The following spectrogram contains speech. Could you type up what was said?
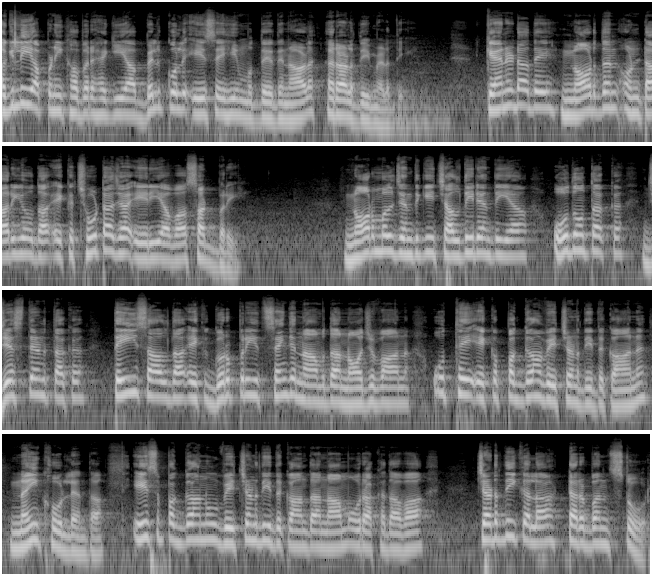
ਅਗਲੀ ਆਪਣੀ ਖਬਰ ਹੈਗੀ ਆ ਬਿਲਕੁਲ ਇਸੇ ਹੀ ਮੁੱਦੇ ਦੇ ਨਾਲ ਰਲਦੀ ਮਿਲਦੀ। ਕੈਨੇਡਾ ਦੇ ਨਾਰਦਰਨ ਓਨਟਾਰੀਓ ਦਾ ਇੱਕ ਛੋਟਾ ਜਿਹਾ ਏਰੀਆ ਵਾ ਸਡਬਰੀ। ਨਾਰਮਲ ਜ਼ਿੰਦਗੀ ਚੱਲਦੀ ਰਹਿੰਦੀ ਆ। ਉਦੋਂ ਤੱਕ, ਜਿਸ ਦਿਨ ਤੱਕ 23 ਸਾਲ ਦਾ ਇੱਕ ਗੁਰਪ੍ਰੀਤ ਸਿੰਘ ਨਾਮ ਦਾ ਨੌਜਵਾਨ ਉੱਥੇ ਇੱਕ ਪੱਗਾਂ ਵੇਚਣ ਦੀ ਦੁਕਾਨ ਨਹੀਂ ਖੋਲ ਲੈਂਦਾ। ਇਸ ਪੱਗਾਂ ਨੂੰ ਵੇਚਣ ਦੀ ਦੁਕਾਨ ਦਾ ਨਾਮ ਉਹ ਰੱਖਦਾ ਵਾ ਚੜ੍ਹਦੀ ਕਲਾ ਟਰਬਨ ਸਟੋਰ।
